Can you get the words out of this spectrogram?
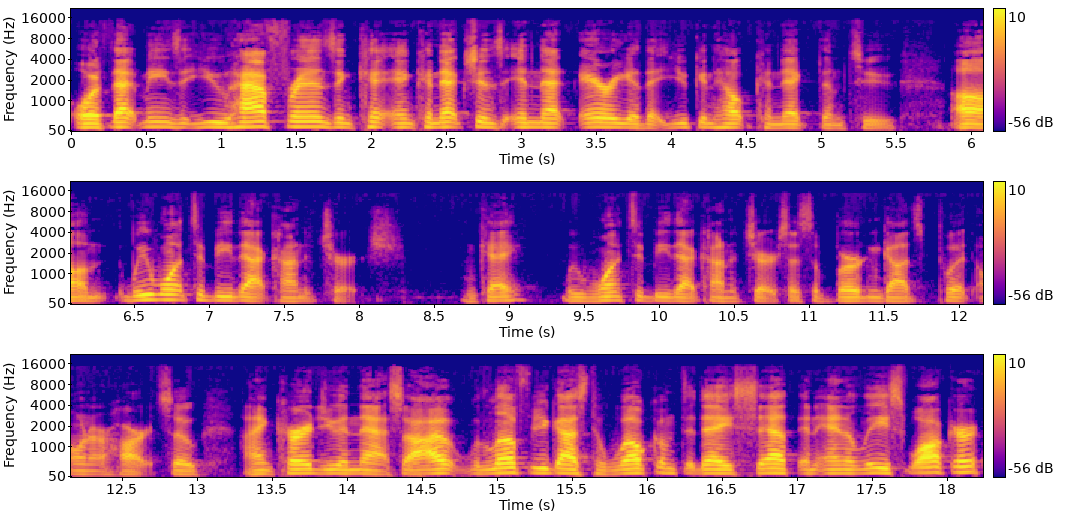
or if that means that you have friends and, co- and connections in that area that you can help connect them to. Um, we want to be that kind of church. Okay? We want to be that kind of church. That's a burden God's put on our heart. So I encourage you in that. So I would love for you guys to welcome today Seth and Annalise Walker,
